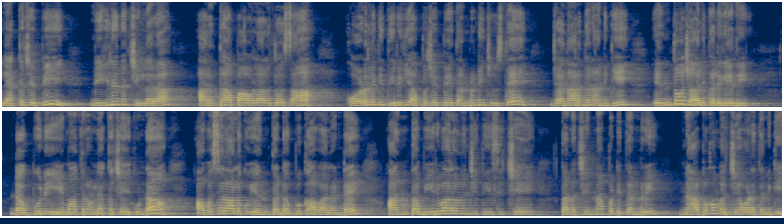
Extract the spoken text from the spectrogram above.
లెక్క చెప్పి మిగిలిన చిల్లర అర్ధ పావలాలతో సహా కోడలికి తిరిగి అప్పచెప్పే తండ్రిని చూస్తే జనార్దనానికి ఎంతో జాలి కలిగేది. డబ్బుని ఏమాత్రం లెక్క చేయకుండా అవసరాలకు ఎంత డబ్బు కావాలంటే అంత బీరువాల నుంచి తీసిచ్చే తన చిన్నప్పటి తండ్రి జ్ఞాపకం వచ్చేవాడు అతనికి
